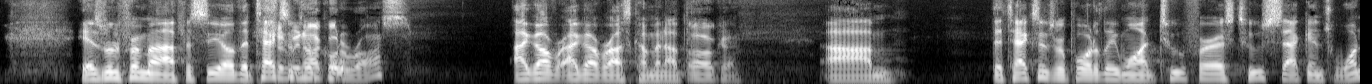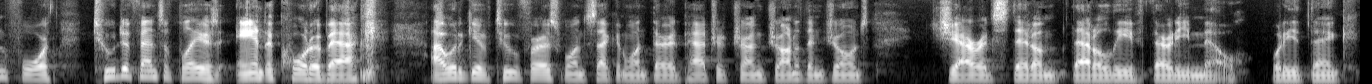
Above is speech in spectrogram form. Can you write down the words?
Here's one from uh, Facile. The Should we not go to Ross? I got I got Ross coming up. Oh, okay. Um, the Texans reportedly want two firsts, two seconds, one fourth, two defensive players, and a quarterback. I would give two first, one second, one third. Patrick Chung, Jonathan Jones, Jarrett Stidham. That'll leave thirty mil. What do you think?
